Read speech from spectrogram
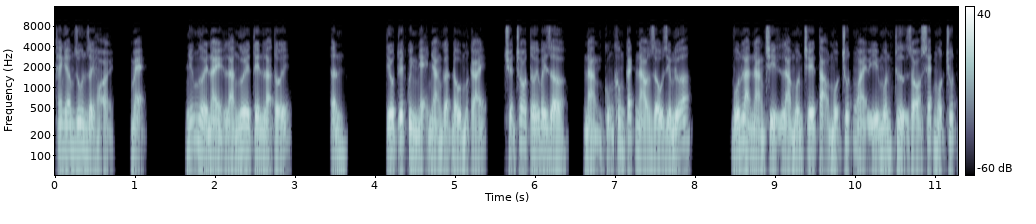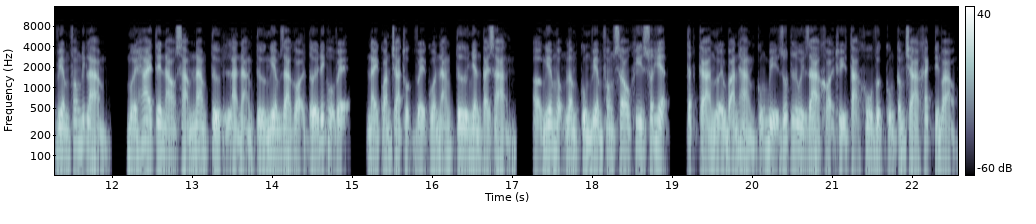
thanh em run dậy hỏi, mẹ, những người này là ngươi tên là tới? Ân. Tiêu tuyết quỳnh nhẹ nhàng gật đầu một cái, chuyện cho tới bây giờ, nàng cũng không cách nào giấu giếm nữa vốn là nàng chỉ là muốn chế tạo một chút ngoài ý muốn thử dò xét một chút viêm phong đích làm, mười hai tên áo xám nam tử là nàng từ nghiêm ra gọi tới đích hộ vệ, này quán trà thuộc về của nàng tư nhân tài sản, ở nghiêm mộng lâm cùng viêm phong sau khi xuất hiện, tất cả người bán hàng cũng bị rút lui ra khỏi thủy tạ khu vực cũng cấm trà khách tiến vào.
